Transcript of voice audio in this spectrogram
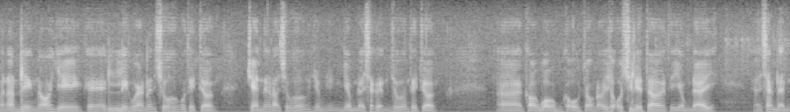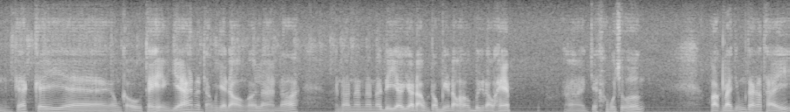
mà nó liên nói về cái liên quan đến xu hướng của thị trường. Trend tức là xu hướng dùng dùng để xác định xu hướng thị trường à, còn bộ công cụ chọn đổi oscillator thì dùng để à, xác định các cái à, công cụ thể hiện giá nó trong cái giai đoạn gọi là nó nó nó, nó đi vào dao động trong biên độ biên độ hẹp à, chứ không có xu hướng. Hoặc là chúng ta có thể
